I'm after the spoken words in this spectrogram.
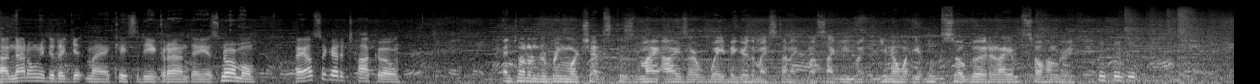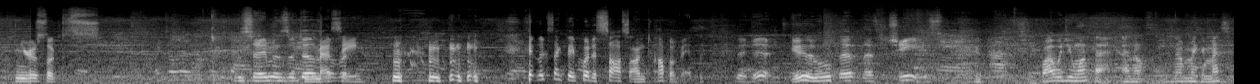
uh, not only did I get my quesadilla grande as normal, I also got a taco and told him to bring more chips because my eyes are way bigger than my stomach most likely. But you know what? It looks so good and I am so hungry. Yours looks The same as it does messy. it looks like they put a sauce on top of it. Over, they did. Ew. That, that's cheese. Why would you want that? I don't. That would make it messy.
